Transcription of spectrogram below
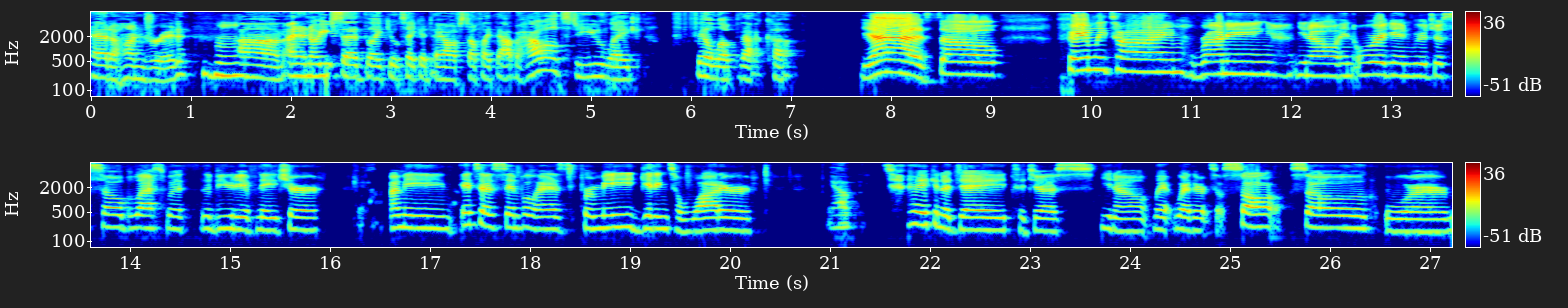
at a 100 mm-hmm. Um, and I know you said like you'll take a day off, stuff like that. But how else do you like fill up that cup? Yes. So family time, running, you know, in Oregon, we're just so blessed with the beauty of nature. I mean, it's as simple as for me getting to water. Yep. Taking a day to just, you know, whether it's a salt soak or,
